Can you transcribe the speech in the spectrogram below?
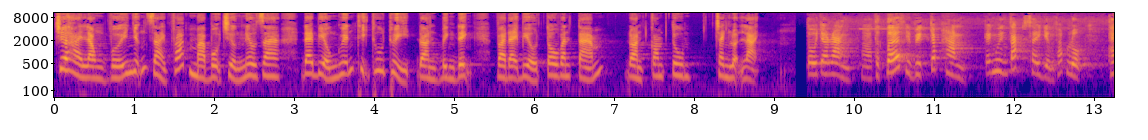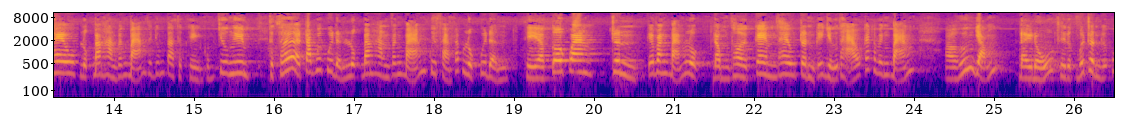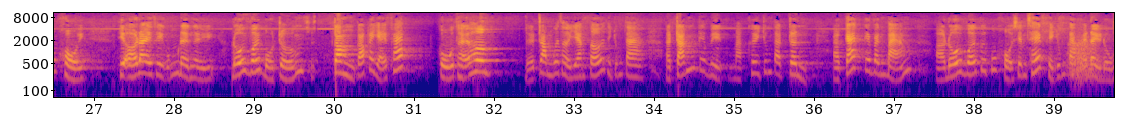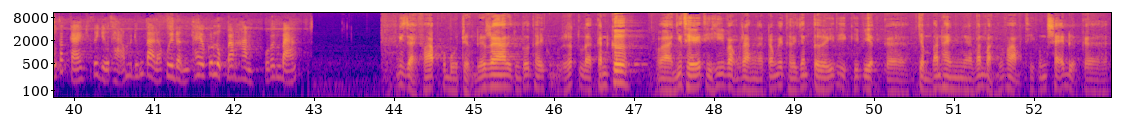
chưa hài lòng với những giải pháp mà Bộ trưởng nêu ra, đại biểu Nguyễn Thị Thu Thủy đoàn Bình Định và đại biểu Tô Văn Tám đoàn Com Tum tranh luận lại. Tôi cho rằng à, thực tế thì việc chấp hành cái nguyên tắc xây dựng pháp luật theo luật ban hành văn bản thì chúng ta thực hiện cũng chưa nghiêm. Thực tế là trong cái quy định luật ban hành văn bản quy phạm pháp luật quy định thì à, cơ quan trình cái văn bản luật đồng thời kèm theo trình cái dự thảo các cái văn bản uh, hướng dẫn đầy đủ thì được mới trình cái quốc hội. Thì ở đây thì cũng đề nghị đối với bộ trưởng cần có cái giải pháp cụ thể hơn để trong cái thời gian tới thì chúng ta à, tránh cái việc mà khi chúng ta trình các cái văn bản À, đối với cái quốc hội xem xét thì chúng ta phải đầy đủ tất cả những cái dự thảo mà chúng ta đã quy định theo cái luật ban hành của văn bản. Cái giải pháp của Bộ trưởng đưa ra thì chúng tôi thấy cũng rất là căn cơ và như thế thì hy vọng rằng trong cái thời gian tới thì cái việc ờ, chậm ban hành ờ, văn bản quy phạm thì cũng sẽ được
